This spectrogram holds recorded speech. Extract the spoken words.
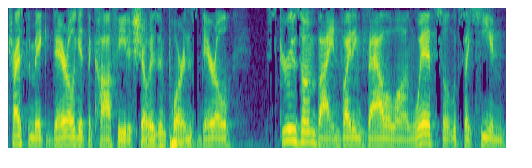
Tries to make Darryl get the coffee to show his importance. Darryl screws him by inviting Val along with, so it looks like he and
